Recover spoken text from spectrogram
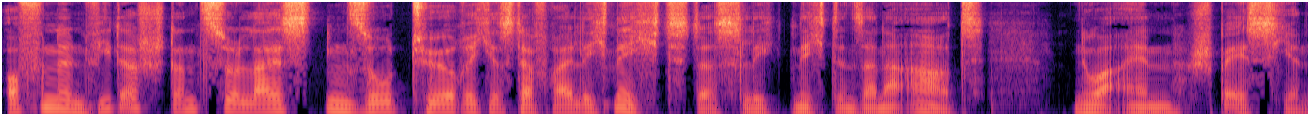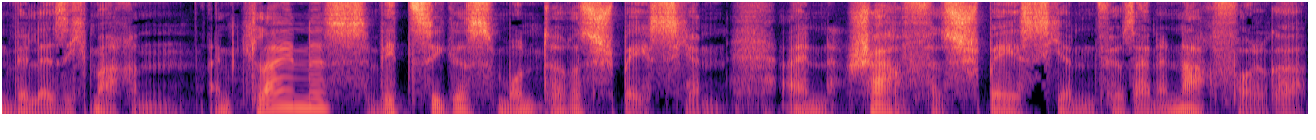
Offenen Widerstand zu leisten, so törig ist er freilich nicht, das liegt nicht in seiner Art. Nur ein Späßchen will er sich machen, ein kleines, witziges, munteres Späßchen, ein scharfes Späßchen für seine Nachfolger.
